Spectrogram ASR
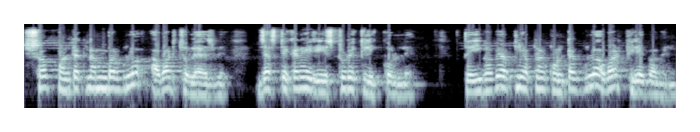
সব কন্ট্যাক্ট নাম্বারগুলো আবার চলে আসবে। জাস্ট এখানে রিস্টোরে ক্লিক করলে। তো এইভাবে আপনি আপনার কন্ট্যাক্টগুলো আবার ফিরে পাবেন।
